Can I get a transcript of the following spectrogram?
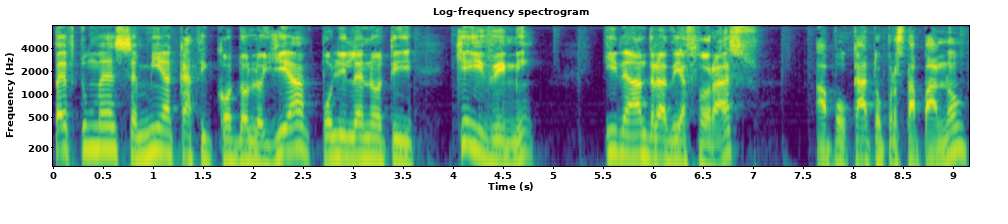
πέφτουμε σε μία καθηκοντολογία. Πολλοί λένε ότι και οι Δήμοι είναι άντρα διαφθοράς από κάτω προς τα πάνω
